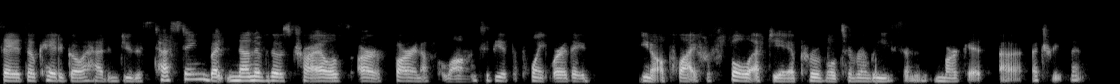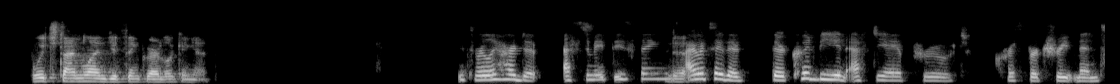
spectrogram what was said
say it's okay to go ahead and do this testing, but none of those trials are far enough along to be at the point where they you know apply for full FDA approval to release and market uh, a treatment. Which timeline do you think we're looking at? it's really hard to estimate these things. Yeah. I would say there there could be an FDA approved CRISPR treatment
